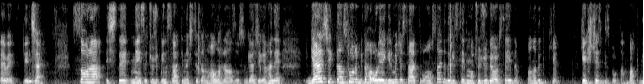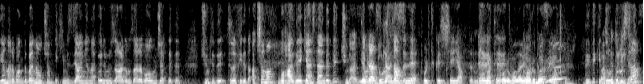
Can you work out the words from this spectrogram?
Evet geçer. Sonra işte neyse çocuk beni sakinleştirdi ama Allah razı olsun. Gerçekten hani gerçekten sonra bir daha oraya girme cesaretim olsaydı da gitseydim o çocuğu görseydim. Bana dedi ki geçeceğiz biz buradan. Bak yan arabanda ben olacağım. ikimiz yan yana önümüzde ardımızda araba olmayacak dedi. Çünkü dedi, trafiği dedi açamam. Bu haldeyken sen dedi. Çünkü tekrar Yalnız durursan dedi. politikacı şey yaptırmış. Evet, bak, evet. Korumaları Koruması yaptırmış. yaptım. Dedi ki Başka gidemez.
